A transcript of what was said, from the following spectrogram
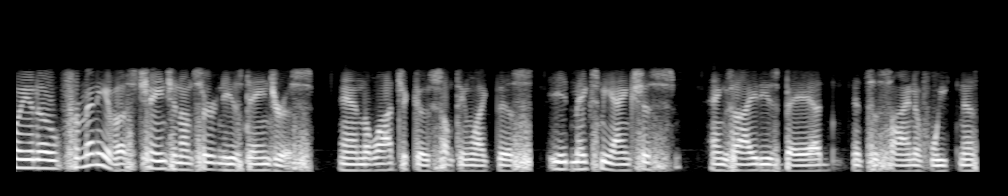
Well, you know, for many of us, change and uncertainty is dangerous. And the logic goes something like this it makes me anxious Anxiety is bad. It's a sign of weakness.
